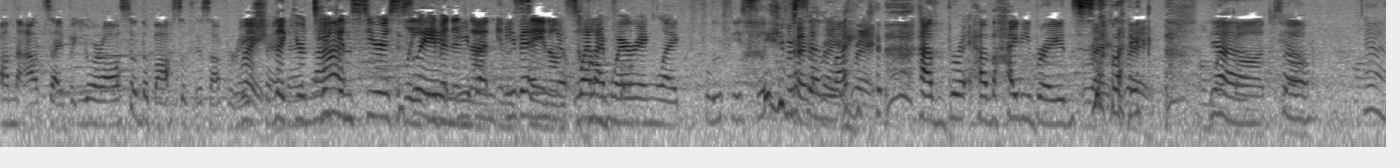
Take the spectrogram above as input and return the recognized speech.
on the outside but you are also the boss of this operation Right, like, you're And taken seriously like, even in that insane even when I'm wearing like floofy sleeves Right, and right, like have bra- have Heidi braids. Right, like, right. Oh my yeah. God, So yeah. yeah.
